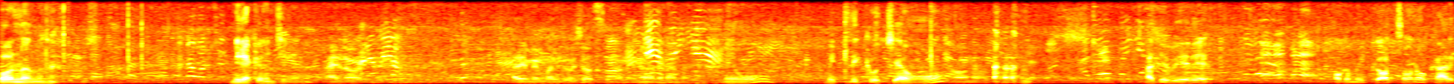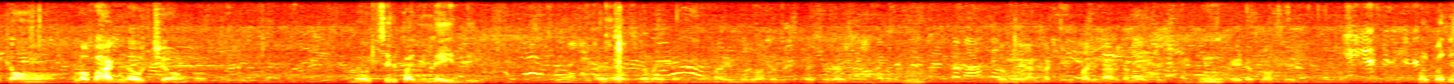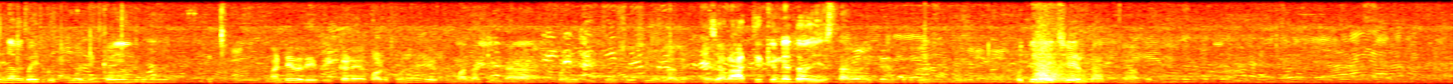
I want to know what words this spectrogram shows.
బాగున్నాను నాన్న. మీరు ఎక్కడి నుంచి. అదే మిమ్మల్ని చూసి వస్తున్నాను నేను. నాన్న, నాన్న. మేము మెట్లెక్కి వచ్చాము. అదే వేరే ఒక మెట్లోత్సవం కార్యక్రమంలో భాగంగా వచ్చాం మేము వచ్చేది పన్నెండు అయింది. దర్శనం అయిపోయింది మరి మూడు వందలు స్పెషల్ దర్శనం ఉమ్. తొమ్మిది గంటలకి పదిన్నర కల్లా వచ్చేసినాం. ఎయిట్ ఓ క్లాక్కి మరి పదిన్నరకు బయటకు వచ్చిన వాళ్ళు ఇంకా ఎందుకున్నారు? అంటే రేపు ఇక్కడ పడుకొని రేపు మళ్ళా కింద కొన్ని చూసేసి వెళ్ళాలి. రాత్రి ఇక్కడ నిద్ర చేస్తారు. ఇక్కడ నిద్ర చేసి. పొద్దున్న లేచి వెళ్తారు.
